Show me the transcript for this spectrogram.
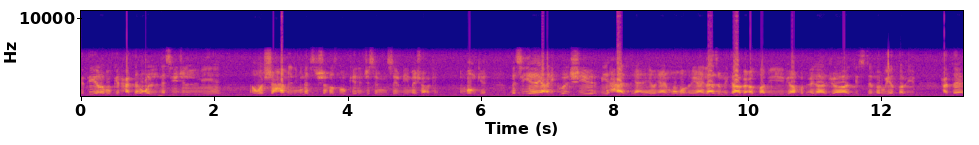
كثيرة. ممكن حتى هو النسيج اللي هو الشحم اللي من نفس الشخص ممكن الجسم يصير به مشاكل. ممكن. بس هي يعني كل شيء به حل. يعني يعني مو يعني لازم يتابع الطبيب ياخذ علاجات يستمر ويا الطبيب. حتى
